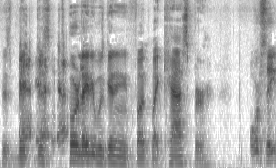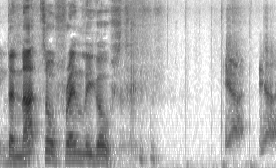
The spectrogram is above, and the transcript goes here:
This big, Yeah, this yeah, yeah. poor lady was getting fucked by Casper, Or Satan. the not so friendly ghost. Yeah, yeah.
